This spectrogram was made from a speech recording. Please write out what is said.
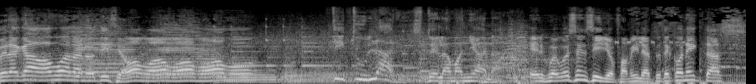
Ven acá, vamos a la noticia. Vamos, vamos, vamos, vamos. Titulares de la mañana. El juego es sencillo, familia. Tú te conectas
